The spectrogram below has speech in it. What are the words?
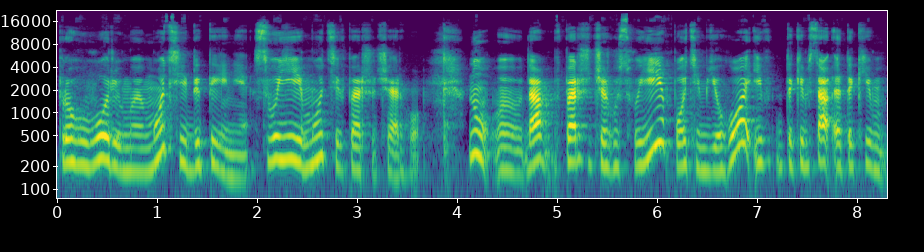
проговорюємо емоції дитині, свої емоції в першу чергу. Ну, да, в першу чергу свої, потім його, і таким, таким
